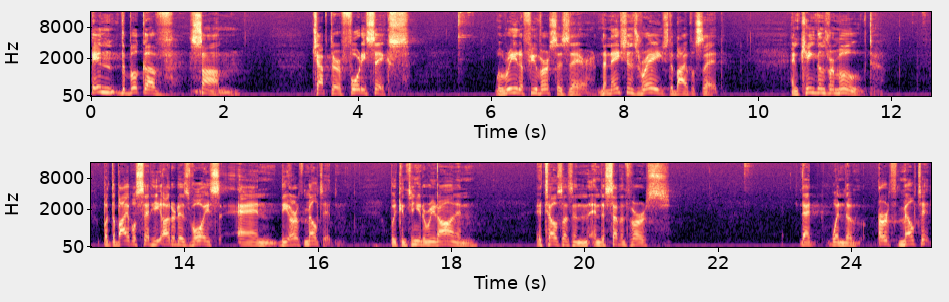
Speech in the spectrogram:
In the book of Psalm, chapter 46, we'll read a few verses there. The nations raged, the Bible said, and kingdoms were moved. But the Bible said he uttered his voice and the earth melted we continue to read on, and it tells us in, in the seventh verse that when the earth melted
